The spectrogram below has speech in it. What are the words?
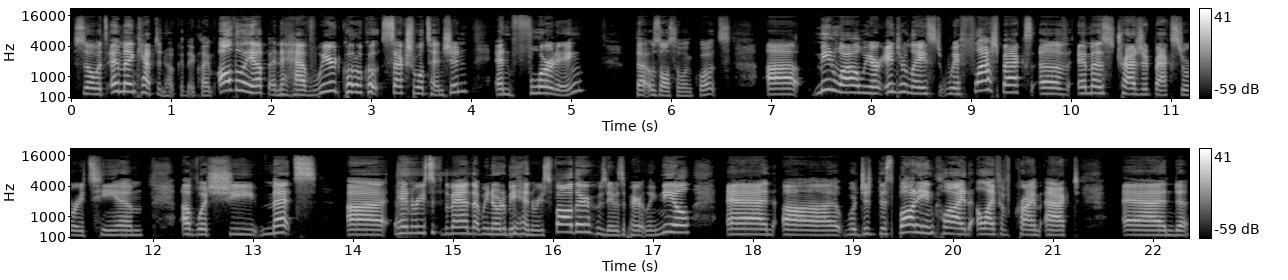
So it's Emma and Captain Hook, and they climb all the way up and have weird quote unquote sexual tension and flirting. That was also in quotes. Uh, meanwhile, we are interlaced with flashbacks of Emma's tragic backstory, TM, of which she met uh, Henry's the man that we know to be Henry's father, whose name is apparently Neil, and uh, we're just this Bonnie and Clyde, a life of crime act, and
